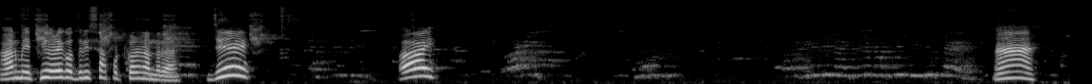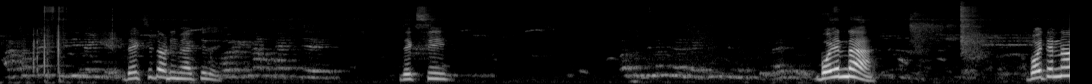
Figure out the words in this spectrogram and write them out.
আর মেথি ওরে কত সাপোর্ট করেন আপনারা। যে, ওই। হ্যাঁ। দেখছি তো ডিমে দেখছি। বইয়েন না? বইতেন না?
